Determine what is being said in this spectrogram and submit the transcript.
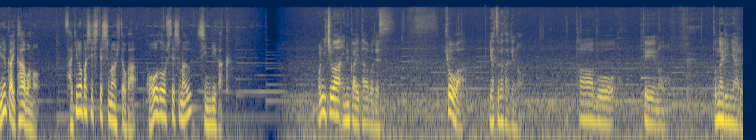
犬飼ターボの先延ばししてしまう人が行動してしまう心理学。こんにちは犬飼ターボです。今日は八ヶ岳のターボ邸の隣にある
